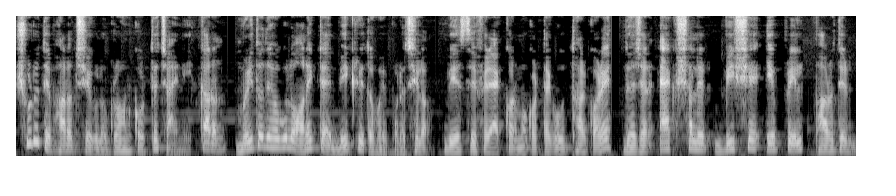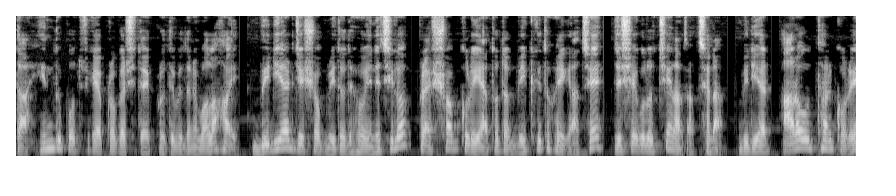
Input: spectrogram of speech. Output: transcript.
শুরুতে ভারত সেগুলো গ্রহণ করতে চায়নি। কারণ মৃতদেহগুলো অনেকটাই বিকৃত হয়ে পড়েছিল। বিএসএফ এর এক কর্মকর্তাকে উদ্ধার করে দু হাজার এক সালের বিশে এপ্রিল ভারতের দা হিন্দু পত্রিকায় প্রকাশিত এক প্রতিবেদনে বলা হয় বিডিআর যেসব মৃতদেহ এনেছিল, প্রায় সবগুলোই এতটা বিকৃত হয়ে গেছে যে সেগুলো চেনা যাচ্ছে না। বিডিআর আরও উদ্ধার করে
